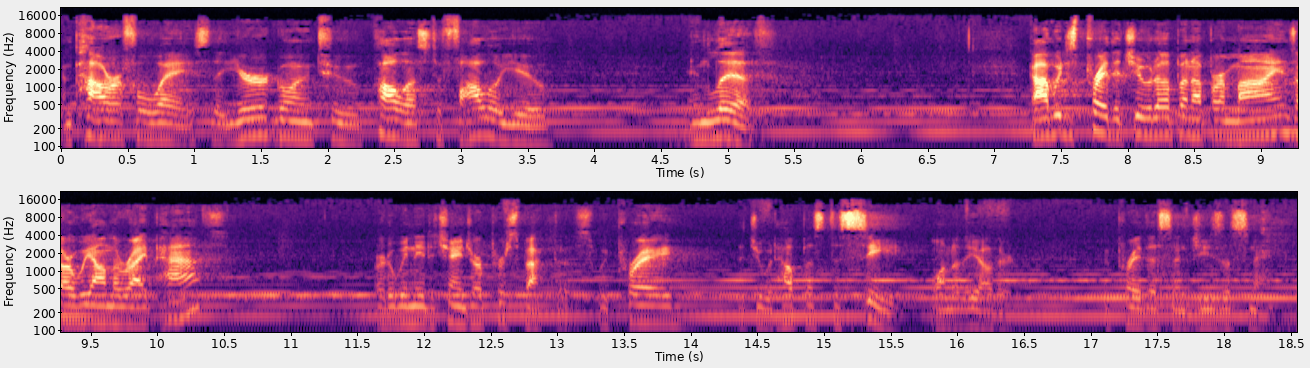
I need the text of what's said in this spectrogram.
and powerful ways that you're going to call us to follow you and live. God, we just pray that you would open up our minds. Are we on the right path? Or do we need to change our perspectives? We pray that you would help us to see one or the other. We pray this in Jesus' name.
